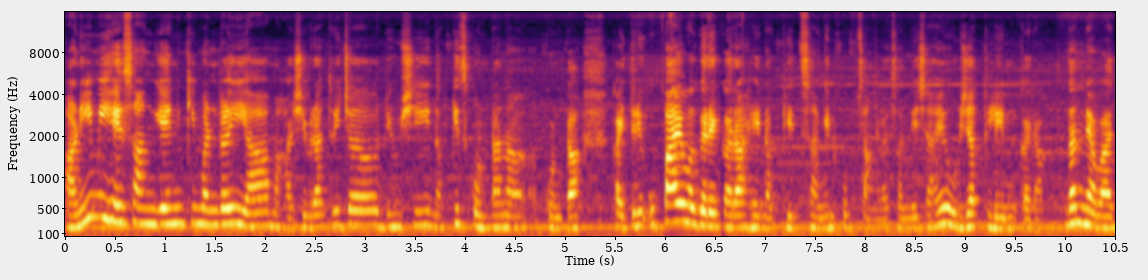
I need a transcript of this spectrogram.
आणि मी हे सांगेन की मंडळी या महाशिवरात्रीच्या दिवशी नक्कीच कोणता ना कोणता काहीतरी उपाय वगैरे करा हे नक्कीच सांगेन. खूप चांगला संदेश आहे. ऊर्जा क्लेम करा. धन्यवाद.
